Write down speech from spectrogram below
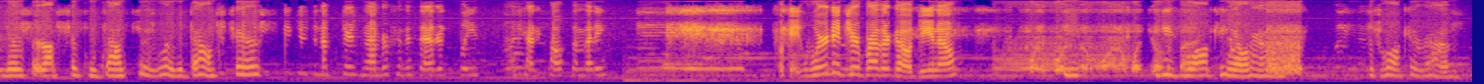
There's an upstairs and downstairs. Where the downstairs? There's an upstairs number for this address, please. I'm trying to call somebody. Okay, where did your brother go? Do you know? 2471, I'm with you He's walking around. Just walking around.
